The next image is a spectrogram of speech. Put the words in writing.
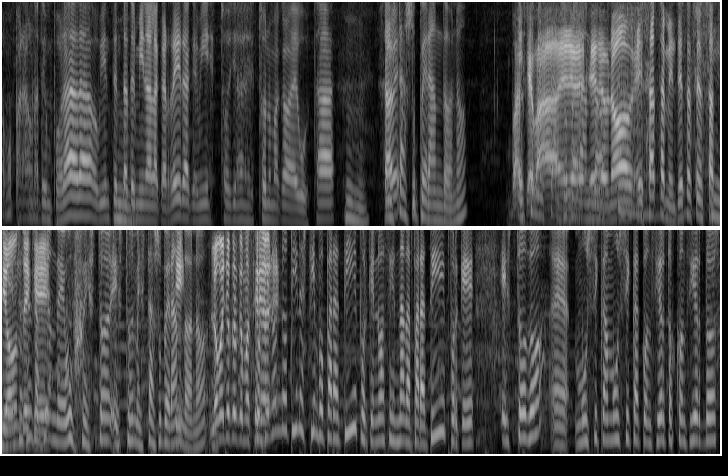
vamos para una temporada o voy a intentar terminar la carrera, que a mí esto ya esto no me acaba de gustar. Lo ¿Sabes? estás superando, ¿no? Va, esto me está eh, superando. eh, no, exactamente, esa sensación sí, esa de sensación que... de, uff, esto, esto me está superando, Sí. ¿no? Luego yo creo que hemos tenido... Porque no, no tienes tiempo para ti, porque no haces nada para ti, porque es todo eh, música, música, conciertos, conciertos,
